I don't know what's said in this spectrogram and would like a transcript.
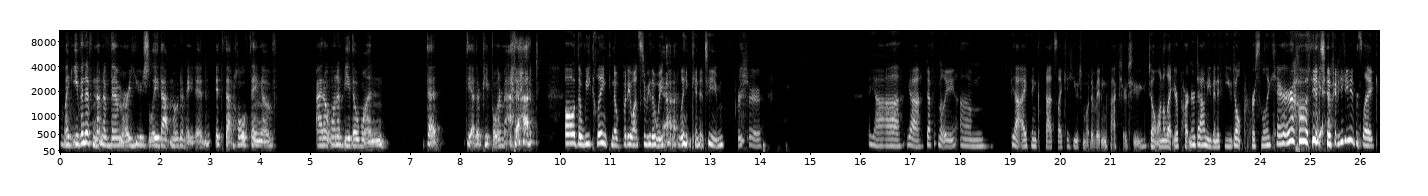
mm-hmm. like even if none of them are usually that motivated it's that whole thing of i don't want to be the one that the other people are mad at. Oh, the weak link. Nobody wants to be the weak yeah. link in a team for sure. Yeah, yeah, definitely. Um, yeah, I think that's like a huge motivating factor too. You don't want to let your partner down, even if you don't personally care about the activity. Yeah. It's like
